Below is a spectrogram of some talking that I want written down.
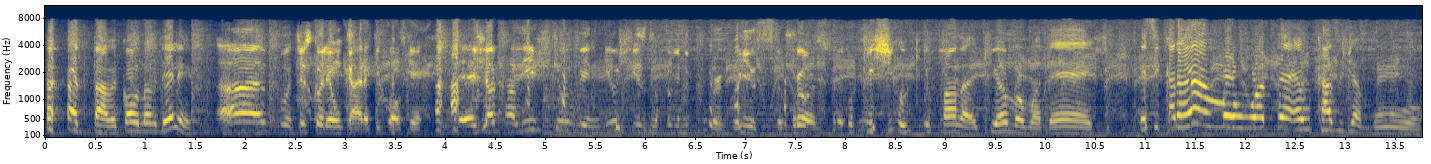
tá, mas qual o nome dele? Ah, pô, deixa eu escolher um cara aqui qualquer. É Javali Juvenil X9 do Porco, isso, pronto. O que, o que fala que ama o Modeste. Esse cara ama o Modeste. É um caso de amor.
